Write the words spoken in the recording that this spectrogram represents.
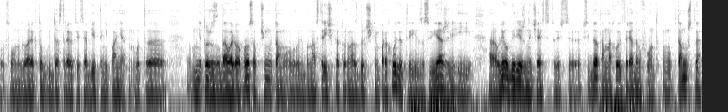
условно говоря, кто будет достраивать эти объекты, непонятно. Вот мне тоже задавали вопрос, а почему там вроде бы на встрече, которые у нас с дольщиками проходят, и в Засвияжье, и а, в левобережной части, то есть э, всегда там находится рядом фонд. Ну, потому что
